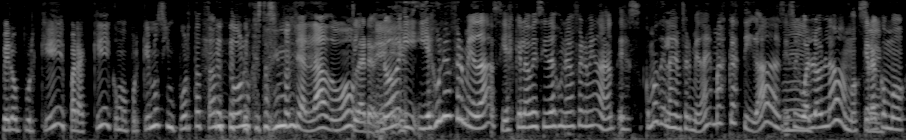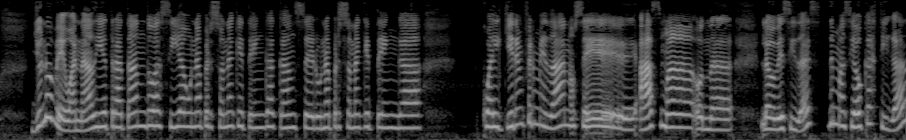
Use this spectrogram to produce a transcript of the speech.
Pero ¿por qué? ¿Para qué? Como, ¿por qué nos importa tanto lo que está haciendo el de al lado? Claro, Eh, ¿no? eh, Y, y es una enfermedad, si es que la obesidad es una enfermedad, es como de las enfermedades más castigadas, y eso Mm, igual lo hablábamos, que sí. era como, yo no veo a nadie tratando así a una persona que tenga cáncer, una persona que tenga cualquier enfermedad, no sé, asma, onda, la obesidad es demasiado castigada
